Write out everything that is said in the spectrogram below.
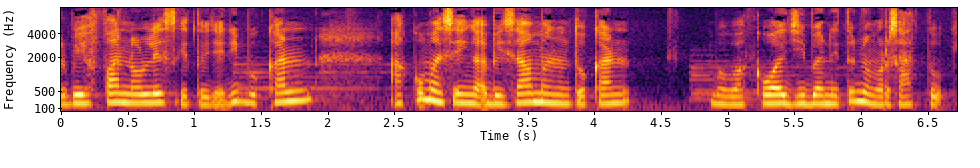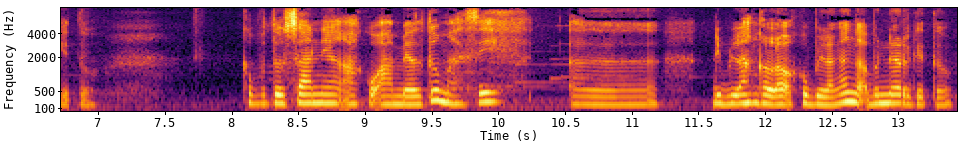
lebih fun nulis gitu. Jadi bukan aku masih nggak bisa menentukan bahwa kewajiban itu nomor satu gitu. Keputusan yang aku ambil tuh masih uh, dibilang kalau aku bilangnya nggak bener gitu.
